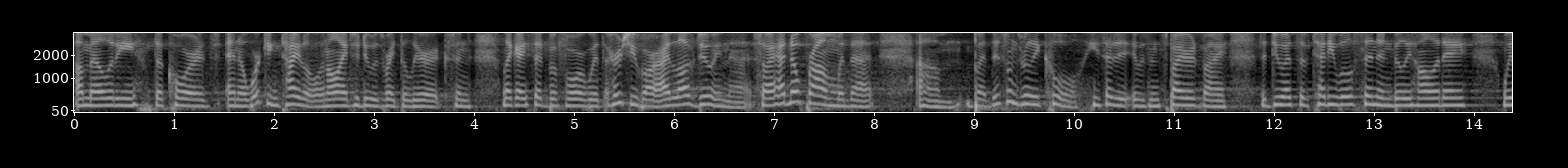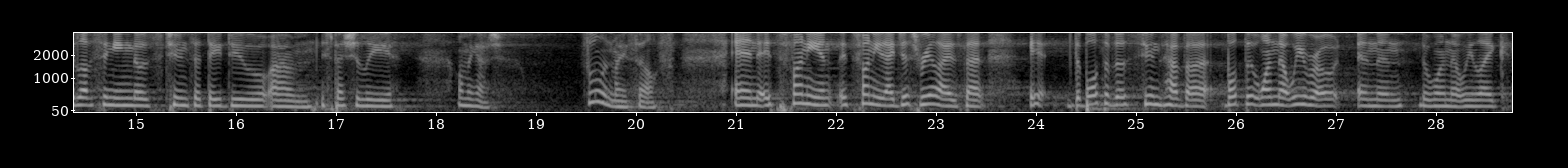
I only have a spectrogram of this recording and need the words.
a melody, the chords, and a working title, and all I had to do was write the lyrics. And like I said before with Hershey Bar, I love doing that, so I had no problem with that. Um, but this one's really cool. He said it, it, was inspired by the duets of Teddy Wilson and Billie Holiday. We love singing those tunes that they do, um, especially, oh my gosh, Fooling Myself. And it's funny, and it's funny, I just realized that it, the, both of those tunes have a, both the one that we wrote and then the one that we like,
